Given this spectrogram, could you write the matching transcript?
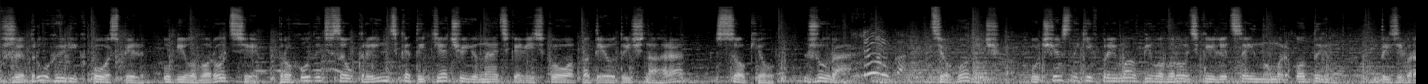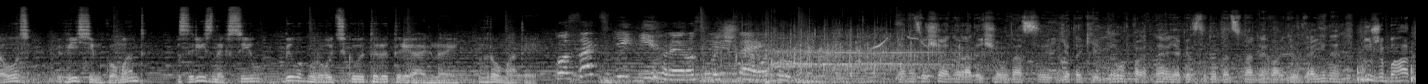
Вже другий рік поспіль у Білогородці проходить всеукраїнська дитячо-юнацька військово-патріотична гра Сокіл Джура. Цьогоріч учасників приймав Білогородський ліцей номер 1 де зібралось вісім команд з різних сіл Білогородської територіальної громади. Козацькі ігри розпочнемо тут. Я надзвичайно радий, що у нас є такий друг, партнер, як Інститут Національної гвардії України. Дуже багато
